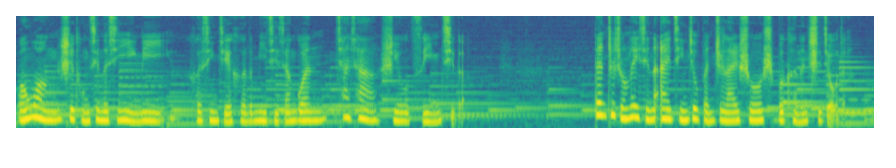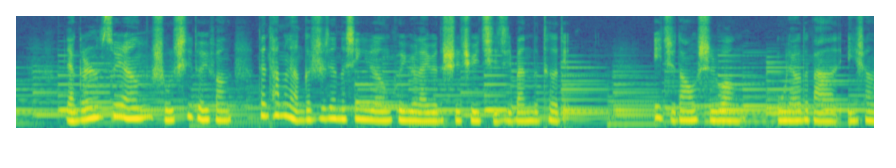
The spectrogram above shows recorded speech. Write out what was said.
往往是同性的吸引力和性结合的密切相关，恰恰是由此引起的。但这种类型的爱情就本质来说是不可能持久的。两个人虽然熟悉对方，但他们两个之间的信任会越来越的失去奇迹般的特点，一直到失望、无聊的把以上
